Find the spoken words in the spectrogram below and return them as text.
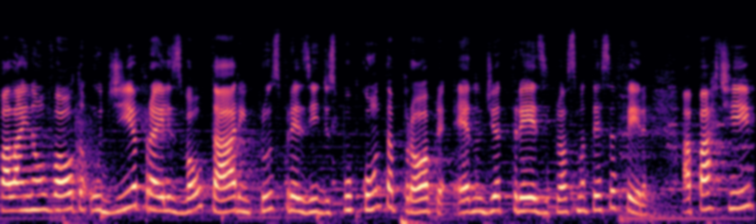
Falar em não voltam, o dia para eles voltarem para os presídios por conta própria é no dia 13, próxima terça-feira. A partir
